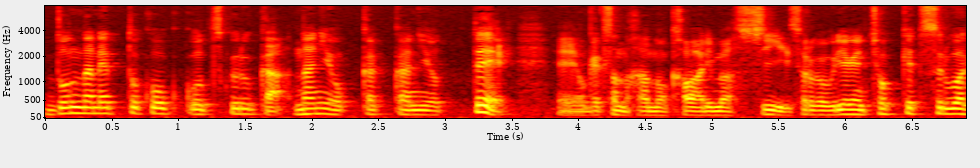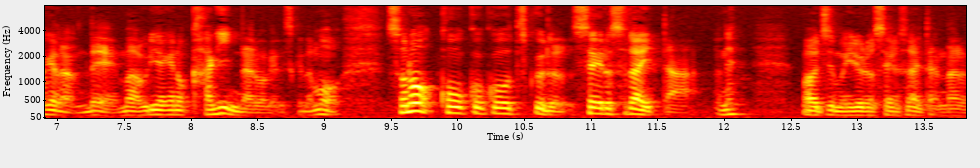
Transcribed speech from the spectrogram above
どんなネット広告を作るか何を書くかによって、えー、お客さんの反応変わりますしそれが売り上げに直結するわけなんで、まあ、売り上げの鍵になるわけですけどもその広告を作るセールスライターね、まあ、うちでもいろいろセールスライターになる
